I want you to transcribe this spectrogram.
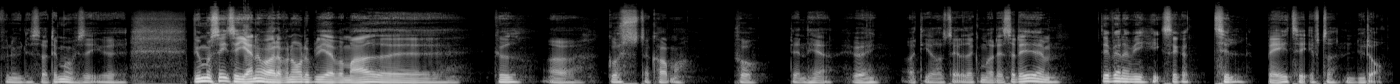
for nylig, så det må vi se. Øh. Vi må se til januar, eller hvornår det bliver, hvor meget øh, kød og gods, der kommer på den her høring, og de resultater, der kommer ud af det. Så det, øh, det vender vi helt sikkert tilbage til efter nytår.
